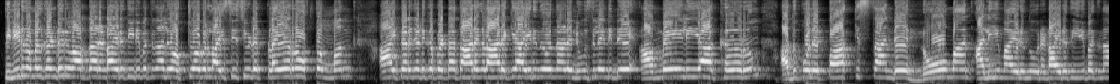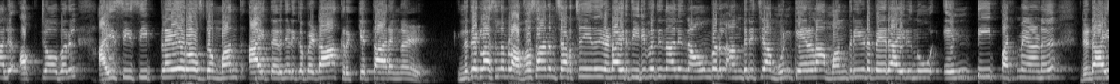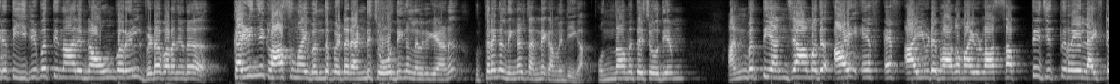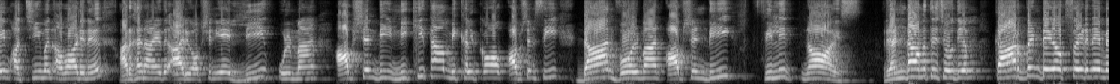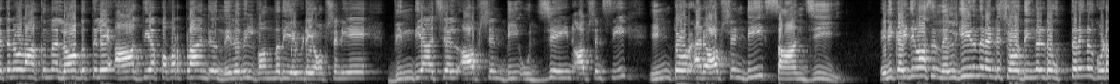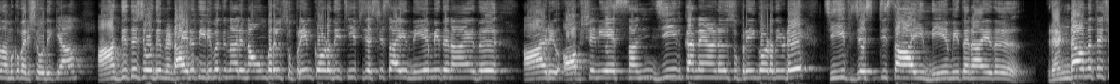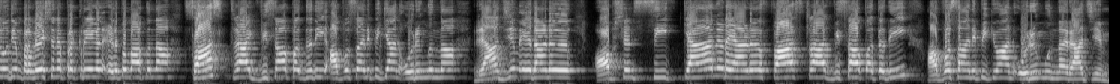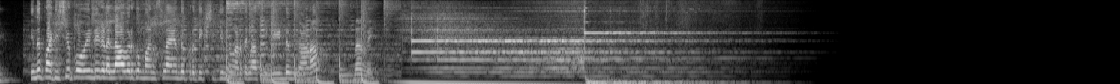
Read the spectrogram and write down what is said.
പിന്നീട് നമ്മൾ കണ്ടൊരു വാർത്ത രണ്ടായിരത്തി ഇരുപത്തിനാല് ഒക്ടോബറിൽ ഐ സി സിയുടെ പ്ലെയർ ഓഫ് ദ മന്ത് ആയി തെരഞ്ഞെടുക്കപ്പെട്ട താരങ്ങൾ ആരൊക്കെ ആയിരുന്നു എന്നാണ് ന്യൂസിലൻഡിന്റെ അമേലിയ ഖേറും അതുപോലെ പാകിസ്ഥാന്റെ നോമാൻ അലിയുമായിരുന്നു. രണ്ടായിരത്തി ഇരുപത്തിനാല് ഒക്ടോബറിൽ I C C player of the month ആയി തെരഞ്ഞെടുക്കപ്പെട്ട ക്രിക്കറ്റ് താരങ്ങൾ. ഇന്നത്തെ ക്ലാസ്സിൽ നമ്മൾ അവസാനം ചർച്ച ചെയ്തത് രണ്ടായിരത്തി ഇരുപത്തിനാല് നവംബറിൽ അന്തരിച്ച മുൻ കേരള മന്ത്രിയുടെ പേരായിരുന്നു എം ടി പത്മയാണ് രണ്ടായിരത്തി ഇരുപത്തിനാല് നവംബറിൽ വിട പറഞ്ഞത്. കഴിഞ്ഞ ക്ലാസ്സുമായി ബന്ധപ്പെട്ട രണ്ട് ചോദ്യങ്ങൾ നൽകുകയാണ്. ഉത്തരങ്ങൾ നിങ്ങൾ തന്നെ കമന്റ് ചെയ്യുക. ഒന്നാമത്തെ ചോദ്യം അൻപത്തി അഞ്ചാമത് ഐ എഫ് എഫ് ഐയുടെ ഭാഗമായുള്ള Satyajit ray life time achievement അവാർഡിന് അർഹനായത് ആര്? Option A Liv Ullmann. Option B Nikita Mikhalkov. Option C Dan Wolman. Option D Phillip Noyce. രണ്ടാമത്തെ ചോദ്യം കാർബൺ ഡൈ ഓക്സൈഡിനെ മെഥനോൾ ആക്കുന്ന ലോകത്തിലെ ആദ്യ പവർ പ്ലാന്റ് നിലവിൽ വന്നത് എവിടെ? Option A Vindhyachal option B Ujjain option C Indore and option D Sanchi. ഇനി കഴിഞ്ഞ ക്ലാസ്സിൽ നൽകിയിരുന്ന രണ്ട് ചോദ്യങ്ങളുടെ ഉത്തരങ്ങൾ കൂടെ നമുക്ക് പരിശോധിക്കാം. ആദ്യത്തെ ചോദ്യം രണ്ടായിരത്തി ഇരുപത്തിനാല് നവംബറിൽ സുപ്രീം കോടതി ചീഫ് ജസ്റ്റിസായി നിയമിതനായത് ആര്? ഓപ്ഷൻ എ സഞ്ജീവ് ഖന്നയാണ് സുപ്രീം കോടതിയുടെ ചീഫ് ജസ്റ്റിസായി നിയമിതനായത്. രണ്ടാമത്തെ ചോദ്യം പ്രവേശന പ്രക്രിയകൾ എളുപ്പമാക്കുന്ന ഫാസ്റ്റ് ട്രാക്ക് വിസ പദ്ധതി അവസാനിപ്പിക്കാൻ ഒരുങ്ങുന്ന രാജ്യം ഏതാണ്? ഓപ്ഷൻ സി കാനഡയാണ് ഫാസ്റ്റ് ട്രാക്ക് വിസ പദ്ധതി അവസാനിപ്പിക്കുവാൻ ഒരുങ്ങുന്ന രാജ്യം. ഇന്ന് പഠിച്ച പോയിന്റുകൾ എല്ലാവർക്കും മനസ്സിലായെന്ന് പ്രതീക്ഷിക്കുന്നു. അടുത്ത ക്ലാസ്സിൽ വീണ്ടും കാണാം. നന്ദി.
